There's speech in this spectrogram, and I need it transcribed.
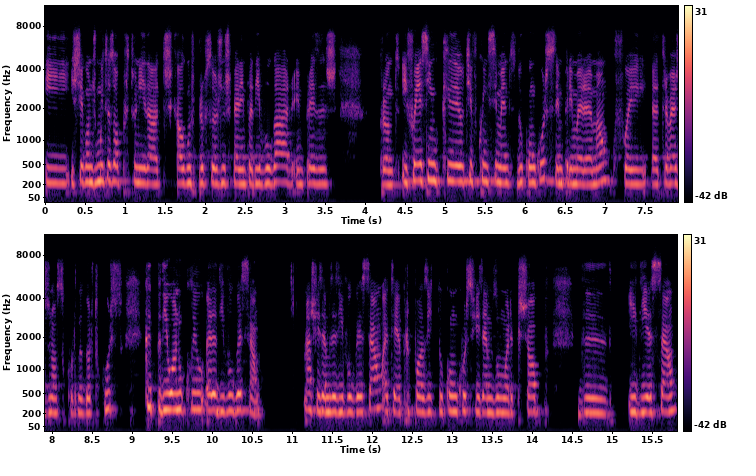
e, e chegam-nos muitas oportunidades que alguns professores nos pedem para divulgar, empresas Pronto, e foi assim que eu tive conhecimento do concurso em primeira mão, que foi através do nosso coordenador de curso, que pediu ao núcleo a divulgação. Nós fizemos a divulgação, até a propósito do concurso fizemos um workshop de ideação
